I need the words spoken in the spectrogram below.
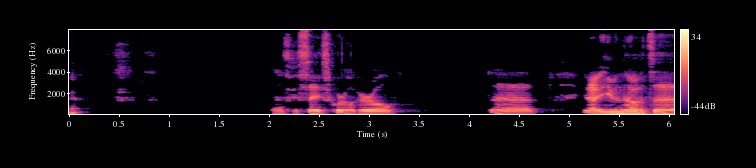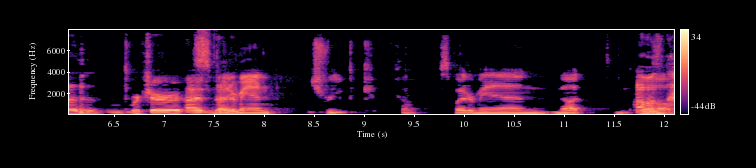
And I was to say, Squirrel Girl, uh, you know, even though it's a mature, Spider Man treat Spider Man nut. I was, oh,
